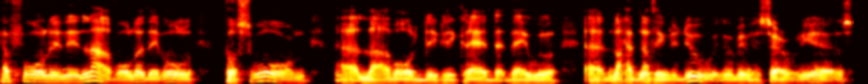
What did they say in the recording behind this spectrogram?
have fallen in love, although they've all forsworn uh, love or de- declared that they will uh, not have nothing to do with women for several years.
